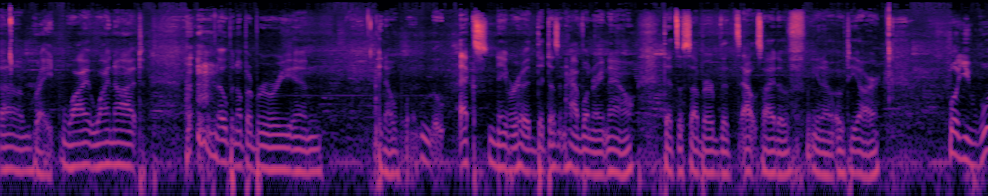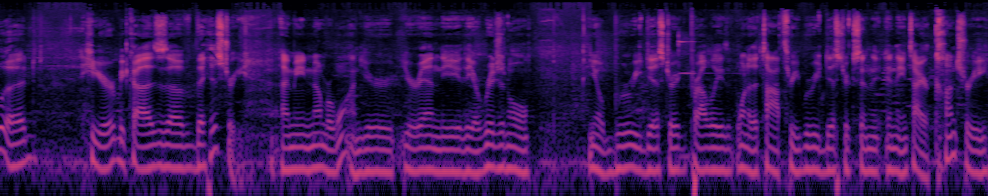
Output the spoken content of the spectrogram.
Um, Right. Why why not open up a brewery in you know X neighborhood that doesn't have one right now? That's a suburb that's outside of you know OTR. well, you would here because of the history. I mean, number one, you're you're in the the original. You know, brewery district, probably one of the top three brewery districts in the in the entire country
